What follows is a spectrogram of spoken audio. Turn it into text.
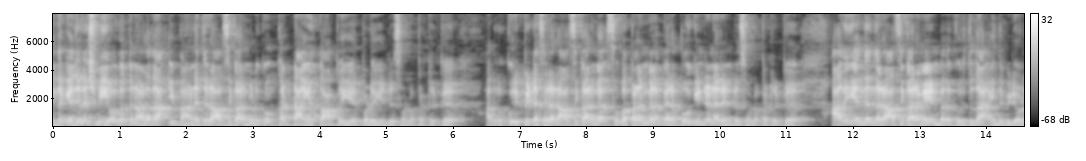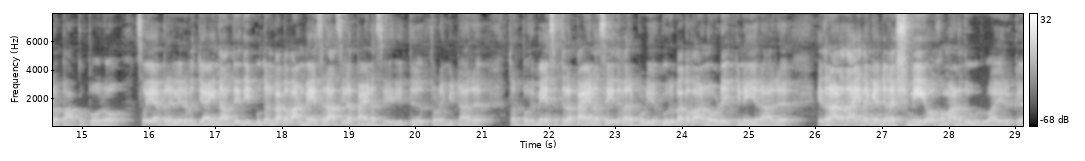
இந்த கஜலட்சுமி யோகத்தினால தான் இப்போ அனைத்து ராசிக்காரங்களுக்கும் கட்டாயம் தாக்கம் ஏற்படும் என்று சொல்லப்பட்டிருக்கு. அதில் குறிப்பிட்ட சில ராசிக்காரங்க சுப பலன்களை பெறப்போகின்றனர் என்று சொல்லப்பட்டிருக்கு. அது எந்தெந்த ராசிக்காரங்க என்பதை குறித்து தான் இந்த வீடியோவில் பார்க்க போகிறோம் ஸோ ஏப்ரல் இருபத்தி ஐந்தாம் தேதி புதன் பகவான் மேச ராசியில் பயணம் செய்து தொடங்கிட்டார். தற்போது மேசத்தில் பயணம் செய்து வரக்கூடிய குரு பகவானோடு இணைகிறாரு இதனால தான் இந்த கஜலட்சுமி யோகமானது உருவாயிருக்கு.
